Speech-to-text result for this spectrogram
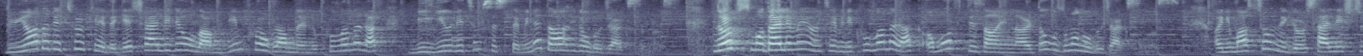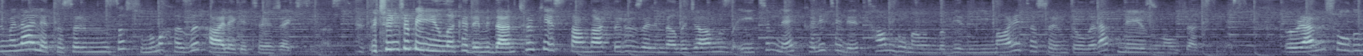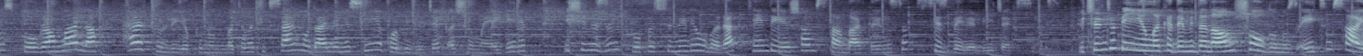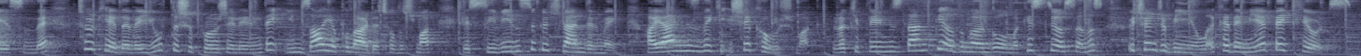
Dünyada ve Türkiye'de geçerliliği olan BIM programlarını kullanarak bilgi yönetim sistemine dahil olacaksınız. NURBS modelleme yöntemini kullanarak amorf dizaynlarda uzman olacaksınız. Animasyon ve görselleştirmelerle tasarımınızı sunuma hazır hale getireceksiniz. 3. Bin Yıl Akademi'den Türkiye standartları üzerinde alacağınız eğitimle kaliteli, tam donanımlı bir mimari tasarımcı olarak mezun olacaksınız. Öğrenmiş olduğunuz programlarla her türlü yapının matematiksel modellemesini yapabilecek aşamaya gelip işinizin profesyoneli olarak kendi yaşam standartlarınızı siz belirleyeceksiniz. 3. Bin Yıl Akademi'den almış olduğunuz eğitim sayesinde Türkiye'de ve yurt dışı projelerinde imza yapılarda çalışmak ve CV'nizi güçlendirmek, hayalinizdeki işe kavuşmak, rakiplerinizden bir adım önde olmak istiyorsanız 3. Bin Yıl Akademi'ye bekliyoruz.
